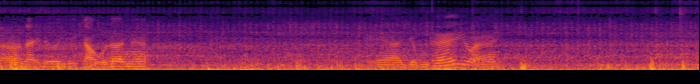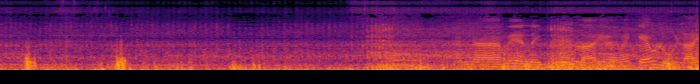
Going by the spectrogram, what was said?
ở đây đưa cái cầu lên ha. À, dùng thế các bạn ơi. Anh à, mấy anh này chịu lại rồi mới kéo lùi lại.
